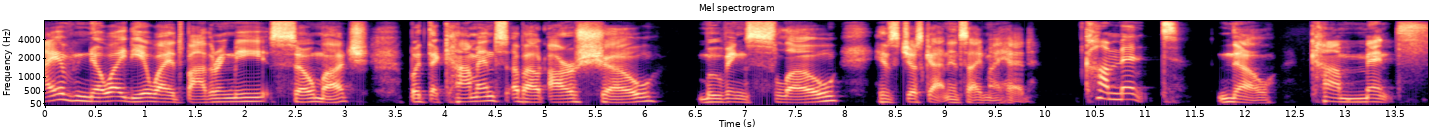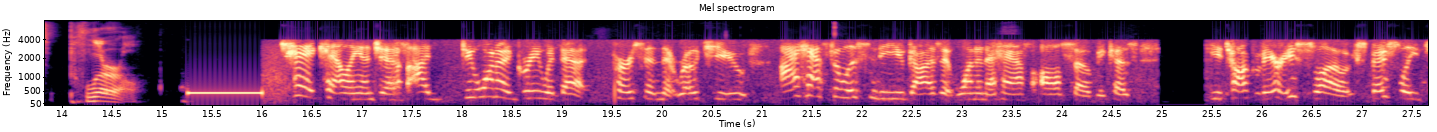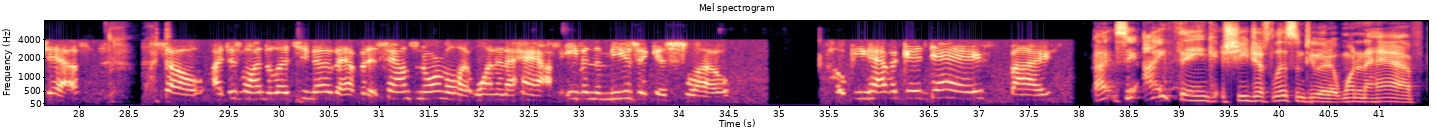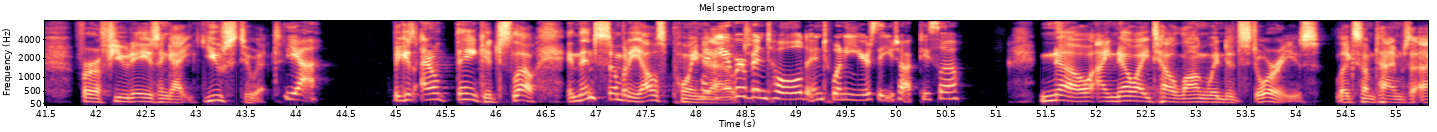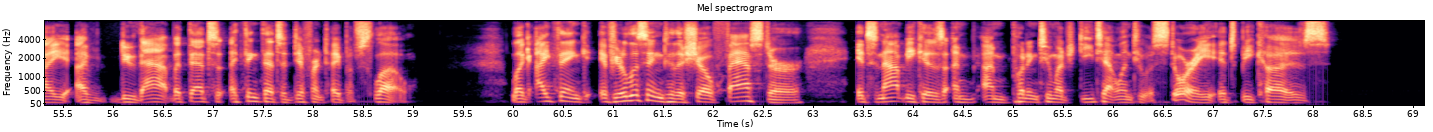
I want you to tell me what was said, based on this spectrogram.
I have no idea why it's bothering me so much, but the comments about our show moving slow has just gotten inside my head. Comment. No, comments, plural. Hey, Callie and Jeff, I do want to agree with that person that wrote you. I have to listen to you guys at one and a half also because you talk very slow, especially Jeff. So I just wanted to let you know that, but it sounds normal at one and a half. Even the music is slow. Hope you have a good day. Bye. I see. I think she just listened to it at one and a half for a few days and got used to it Yeah. because I don't think it's slow. And then somebody else pointed Have you out. ever been told in 20 years that you talk too slow? No, I know I tell long-winded stories. Like sometimes I I do that, but that's I think that's a different type of slow. Like I think if you're listening to the show faster, it's not because I'm I'm putting too much detail into a story, it's because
